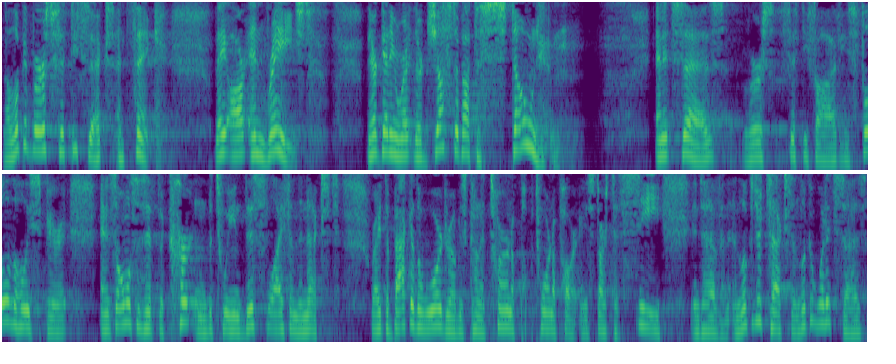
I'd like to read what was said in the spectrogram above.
Now look at verse 56 and think. They are enraged. They're getting ready. They're just about to stone him. And it says, verse 55, he's full of the Holy Spirit, and it's almost as if the curtain between this life and the next, right, the back of the wardrobe is kind of torn, torn apart, and he starts to see into heaven. And look at your text and look at what it says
